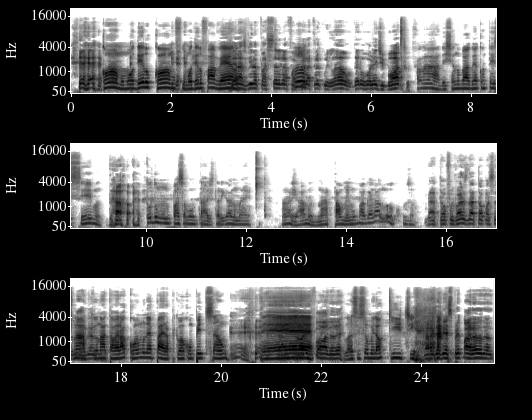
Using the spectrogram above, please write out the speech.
Como? Modelo como, filho? Modelo favela. as minas passando na favela tranquilão, dando rolê de moto. Fala, ah, deixando o bagulho acontecer, mano. Da hora. Todo mundo passa vontade, tá ligado? Mas. Ah, já, mano. Natal mesmo o bagulho era louco, cuzão. Natal, foi vários Natal passando Ah, aí, porque né? o Natal era como, né, pai? Era porque uma competição. É. É. Natal foda, né? Lance seu melhor kit. O cara já vinha se preparando. no-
